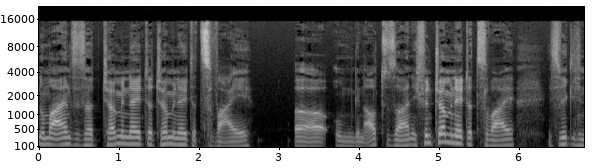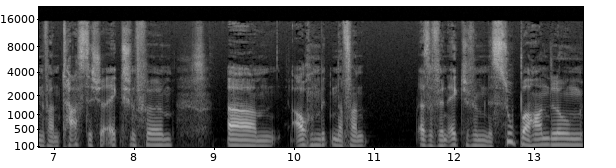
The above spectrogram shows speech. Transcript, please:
Nummer 1 ist halt Terminator, Terminator 2, äh, um genau zu sein. Ich finde Terminator 2 ist wirklich ein fantastischer Actionfilm. Ähm, auch mit einer Fan also für einen Actionfilm eine super Handlung.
